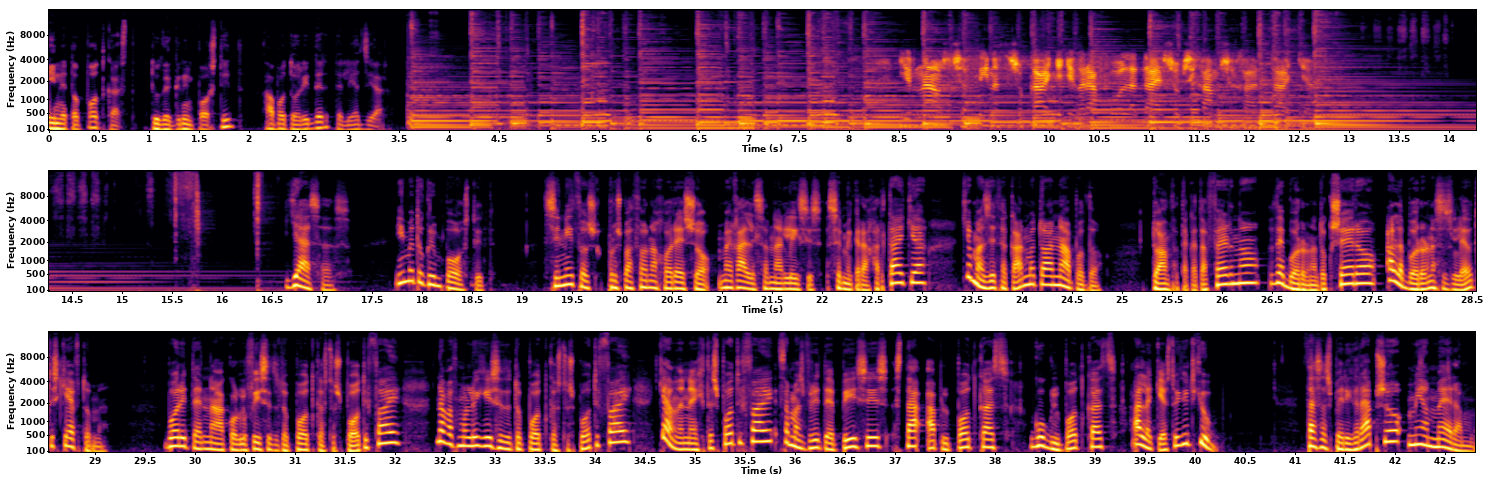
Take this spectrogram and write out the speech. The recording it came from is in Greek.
Είναι το podcast του The Green Post-it από το reader.gr. Γυρνάω στις Αθήνα στη σοκάκια και γράφω όλα τα εσώψυχά μου σε χαρτάκια. Γεια σας. Είμαι το Green Post-it. Συνήθως προσπαθώ να χωρέσω μεγάλες αναλύσεις σε μικρά χαρτάκια και μαζί θα κάνουμε το ανάποδο. Το αν θα τα καταφέρνω δεν μπορώ να το ξέρω, αλλά μπορώ να σας λέω τι σκέφτομαι. Μπορείτε να ακολουθήσετε το podcast στο Spotify, να βαθμολογήσετε το podcast στο Spotify και αν δεν έχετε Spotify θα μας βρείτε επίσης στα Apple Podcasts, Google Podcasts αλλά και στο YouTube. Θα σας περιγράψω μία μέρα μου.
